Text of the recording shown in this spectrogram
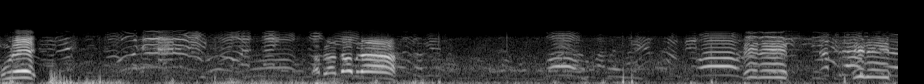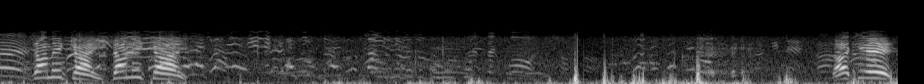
Murek! Dobra, dobra! Filip! Filip! Zamykaj, zamykaj! Tak jest!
